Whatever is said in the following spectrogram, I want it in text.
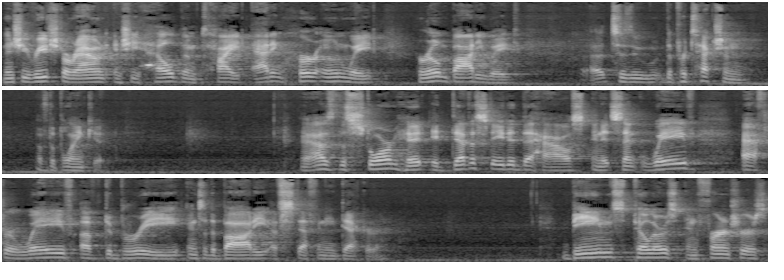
Then she reached around and she held them tight, adding her own weight, her own body weight, uh, to the protection of the blanket. As the storm hit, it devastated the house and it sent wave after wave of debris into the body of Stephanie Decker. Beams, pillars, and furnitures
